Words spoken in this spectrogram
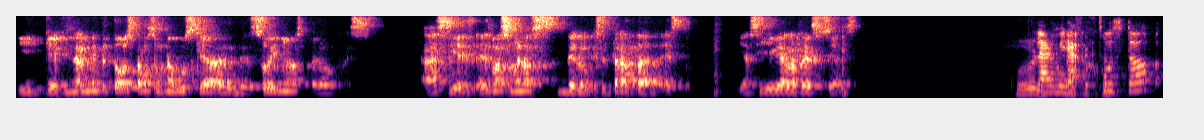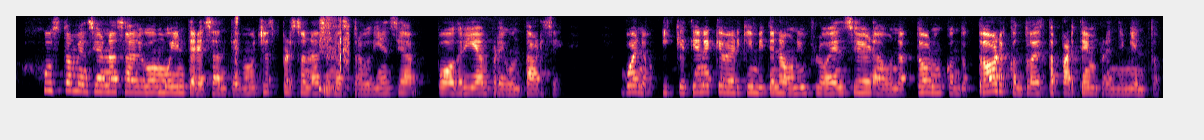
y que finalmente todos estamos en una búsqueda de, sueños, pero pues así es, es más o menos de lo que se trata esto y así llegué a las redes sociales. claro, mira, justo Justo mencionas algo muy interesante. Muchas personas en nuestra audiencia podrían preguntarse, bueno, ¿y qué tiene que ver que inviten a un influencer, a un actor, un conductor con toda esta parte de emprendimiento?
